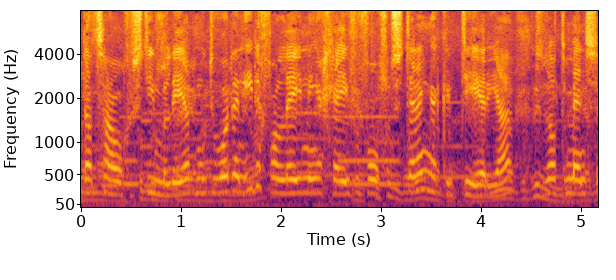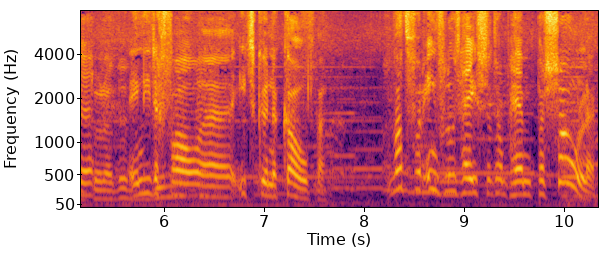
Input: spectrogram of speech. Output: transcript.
dat zou gestimuleerd moeten worden. In ieder geval leningen geven volgens strenge criteria, zodat de mensen in ieder geval iets kunnen kopen. Wat voor invloed heeft het op hem persoonlijk?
